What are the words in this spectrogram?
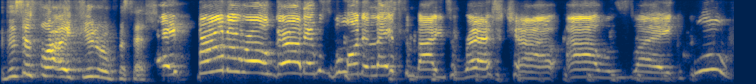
This is for a funeral procession. A funeral, girl. They was going to lay somebody to rest, child. I was like, whoo.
